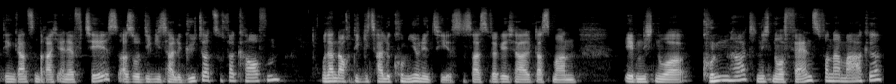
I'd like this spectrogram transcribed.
den ganzen Bereich NFTs, also digitale Güter zu verkaufen und dann auch digitale Communities. Das heißt wirklich halt, dass man eben nicht nur Kunden hat, nicht nur Fans von der Marke,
